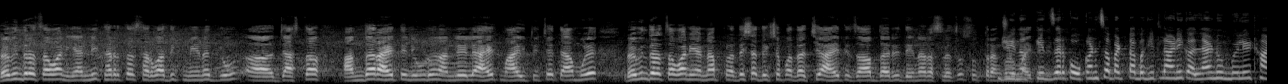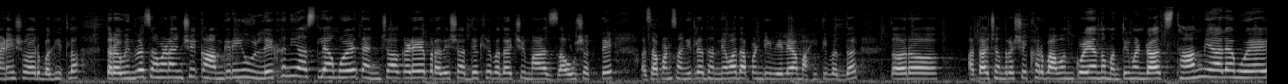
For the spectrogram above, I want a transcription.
रवींद्र चव्हाण यांनी खरं तर सर्वाधिक मेहनत घेऊन जास्त आमदार आहेत ते निवडून आणलेले आहेत महायुतीचे. त्यामुळे रवींद्र चव्हाण यांना प्रदेशाध्यक्ष पदाची आहे ती जबाबदारी देणार असल्याचं सूत्रांकडून नक्कीच. जर कोकणचा पट्टा बघितला आणि कल्याण डोंबिवली ठाणे शहर बघितलं तर रवींद्र चव्हाणांची कामगिरी उल्लेखनीय असल्यामुळे त्यांच्याकडे प्रदेशाध्यक्ष पदाची माळ जाऊ शकते असं आपण सांगितलं. धन्यवाद आपण दिलेल्या माहितीबद्दल. तर आता चंद्रशेखर बावनकुळे यांना मंत्रिमंडळात स्थान मिळाल्यामुळे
